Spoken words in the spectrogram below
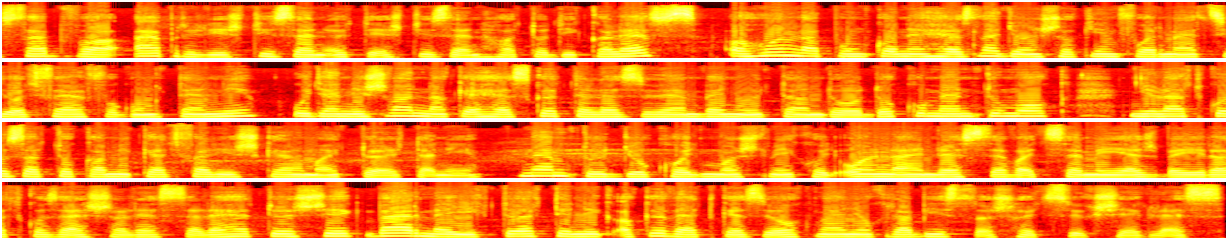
szabva, április 15 és 16-a lesz. A honlapunkon ehhez nagyon sok információt fel fogunk tenni, ugyanis vannak ehhez kötelezően benyújtandó dokumentumok, nyilatkozatok, amiket fel is kell majd tölteni. Nem tudjuk, hogy most még, hogy online lesz-e, vagy személyes beiratkozásra lesz-e lehetőség. Bármelyik történik, a következő okmányokra biztos, hogy szükség lesz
